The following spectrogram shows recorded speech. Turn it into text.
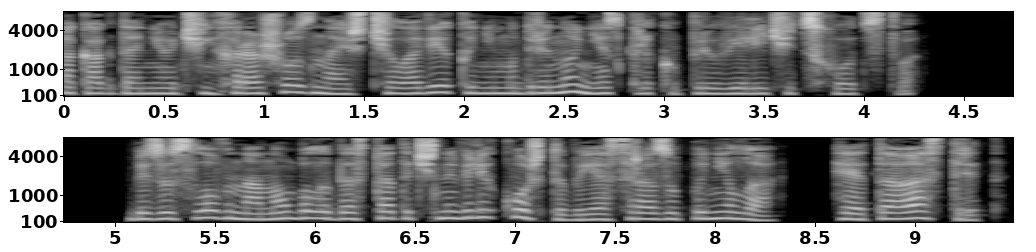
А когда не очень хорошо знаешь человека, не мудрено несколько преувеличить сходство. Безусловно, оно было достаточно велико, чтобы я сразу поняла — это Астрид,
